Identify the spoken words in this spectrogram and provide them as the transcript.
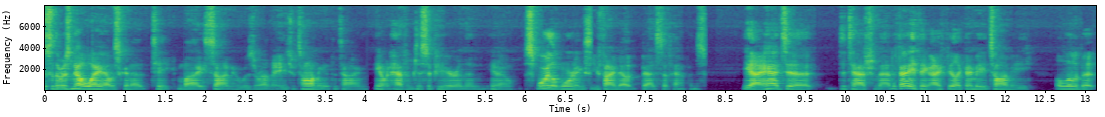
so there was no way I was going to take my son, who was around the age of Tommy at the time, you know, and have him disappear. And then, you know, spoiler warnings, you find out bad stuff happens. Yeah, I had to detach from that. If anything, I feel like I made Tommy a little bit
